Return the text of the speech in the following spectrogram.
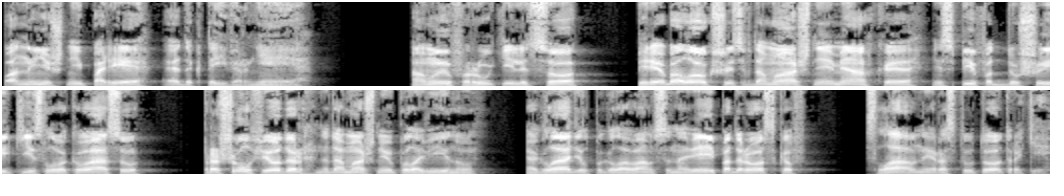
По нынешней паре эдак-то и вернее. Омыв руки и лицо, переоболокшись в домашнее, мягкое, испив от души кислого квасу, Прошел Федор на домашнюю половину, огладил по головам сыновей подростков. Славные растут отроки.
